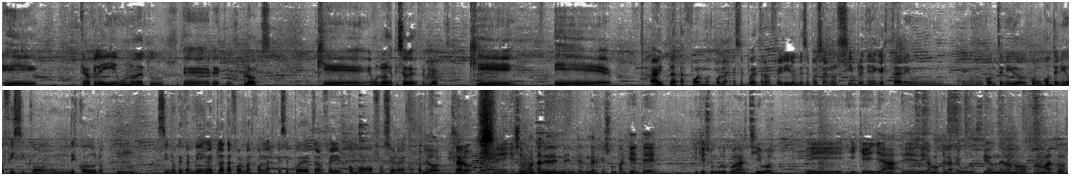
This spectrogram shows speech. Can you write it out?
eh, creo que leí en uno de tus, eh, de tus blogs, que en uno de los episodios de tu blog, que eh, hay plataformas por las que se puede transferir el DCP. O sea, no siempre tiene que estar en un, en un contenido, como un contenido físico en un disco duro, Ujú. sino que también hay plataformas con las que se puede transferir. ¿Cómo funcionan estas Lo- plataformas? claro, lo- eh, es importante en- entender que es un paquete y que es un grupo de archivos y, y que ya, eh, digamos que la revolución de los nuevos formatos,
